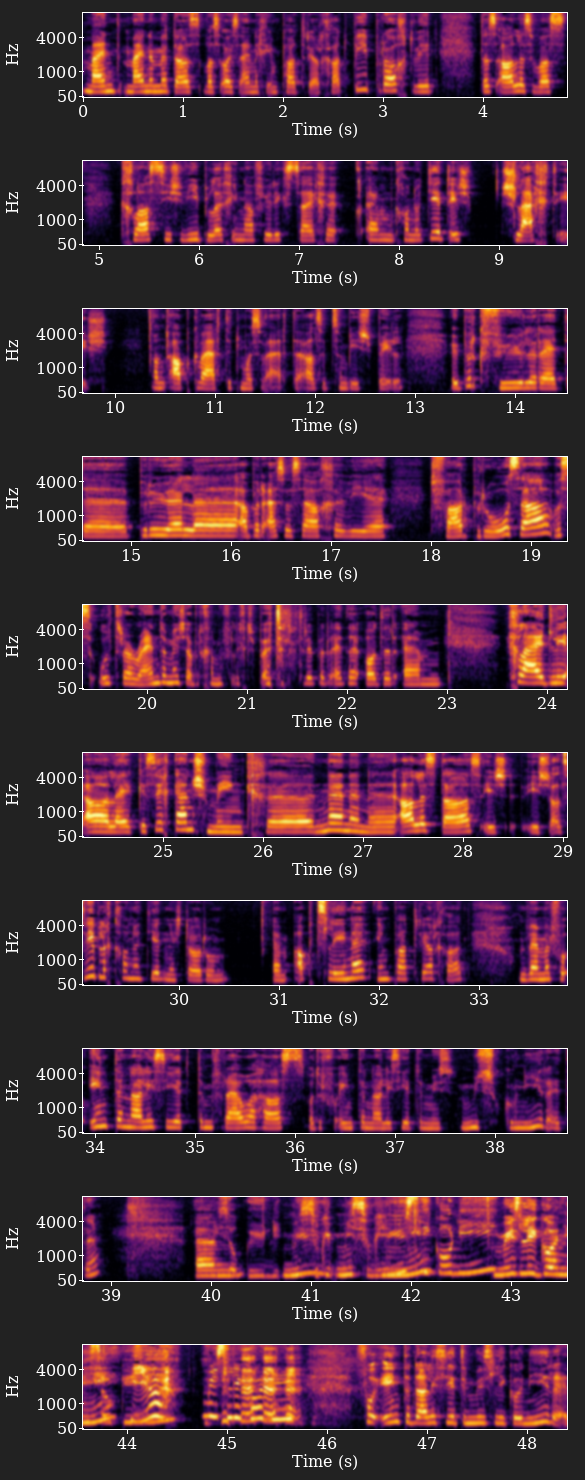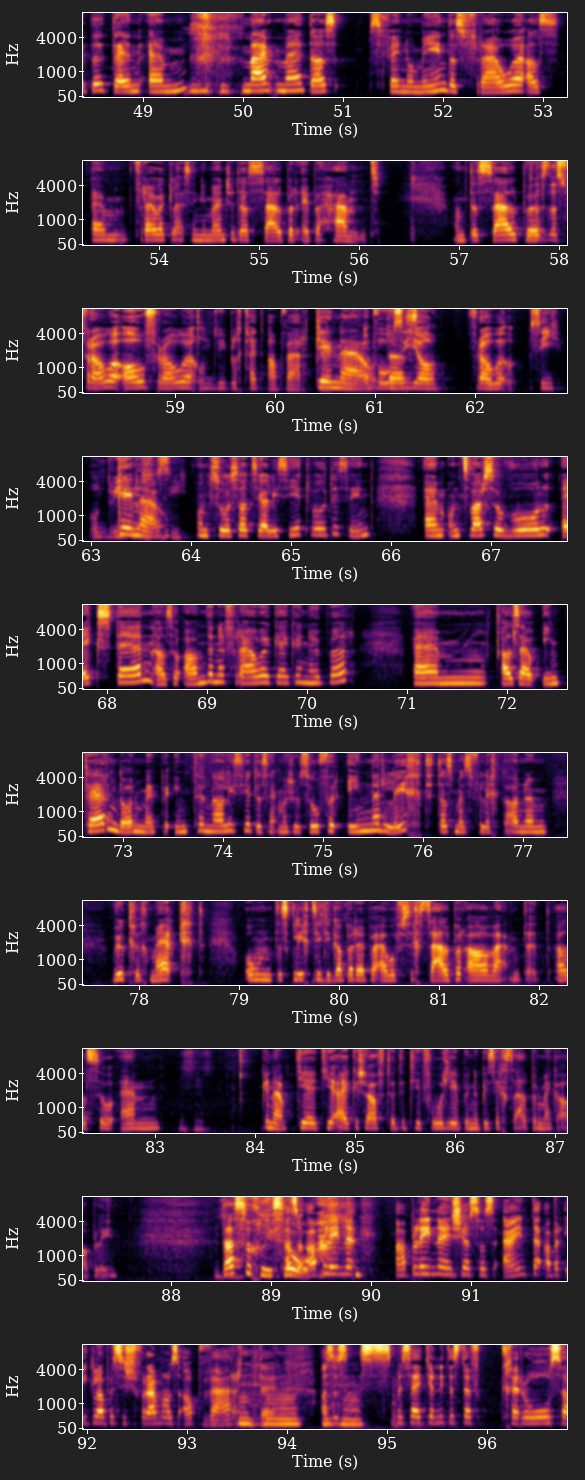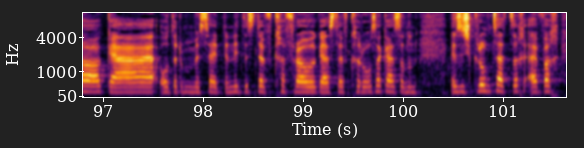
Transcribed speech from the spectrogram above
meint, meinen wir das, was uns eigentlich im Patriarchat beigebracht wird, dass alles, was klassisch weiblich in Anführungszeichen ähm, konnotiert ist, schlecht ist und abgewertet muss werden. Also zum Beispiel über Gefühle reden, brüllen, aber auch so Sachen wie die Farbe rosa, was ultra random ist, aber können wir vielleicht später noch drüber reden. Oder ähm, Kleidli anlegen, sich gerne schminken, nein, nein, nein. Alles das ist, ist als weiblich konnotiert und ist darum ähm, abzulehnen im Patriarchat. Und wenn wir von internalisiertem Frauenhass oder von internalisierter Mys Misogynie reden, ähm, Misogynie. Misogy Misogynie. Müsligonie. Misogynie. Ja, Müsligonie. Von internalisierter Müsligonie reden, dann ähm, meint man, dass das Phänomen, dass Frauen als ähm, frauengelesene Menschen das selber eben haben. Und das selber... Also dass Frauen auch Frauen und Weiblichkeit abwerten. Genau, Obwohl sie ja Frauen sind und weiblich Genau. sind. Und so sozialisiert worden sind. Ähm, und zwar sowohl extern, also anderen Frauen gegenüber, ähm, als auch intern, darum eben internalisiert. Das hat man schon so verinnerlicht, dass man es vielleicht gar nicht mehr wirklich merkt. Und das gleichzeitig aber eben auch auf sich selber anwendet. Also ähm, genau, die, die Eigenschaften oder die Vorlieben bei sich selber mega ablehnt. Das so ein bisschen so. Also ablehnen, ablehnen ist ja so das eine, aber ich glaube, es ist vor allem auch das Abwerten. Also es, es, man sagt ja nicht, es darf keine Rosa geben oder man sagt ja nicht, es darf keine Frauen geben, es darf keine Rosa geben, sondern es ist grundsätzlich einfach,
